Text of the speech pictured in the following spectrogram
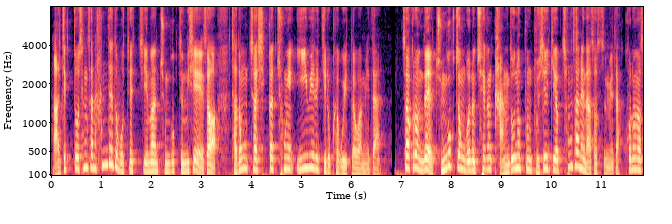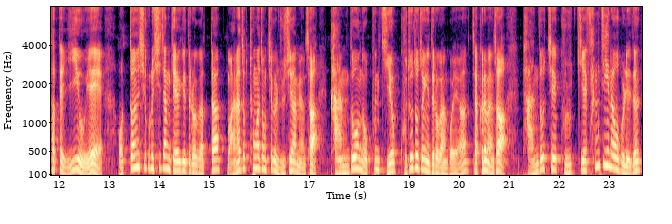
아직도 생산 한 대도 못했지만 중국 증시에서 자동차 시가총액 2위를 기록하고 있다고 합니다. 자, 그런데 중국 정부는 최근 강도 높은 부실 기업 청산에 나섰습니다. 코로나 사태 이후에 어떤 식으로 시장 개혁에 들어갔다 완화적 통화 정책을 유지하면서 강도 높은 기업 구조 조정에 들어간 거예요. 자, 그러면서 반도체 굵기의 상징이라고 불리던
